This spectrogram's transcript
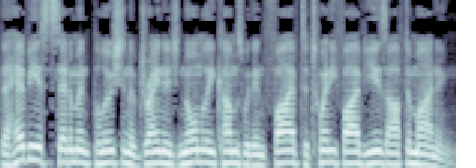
The heaviest sediment pollution of drainage normally comes within 5 to 25 years after mining.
